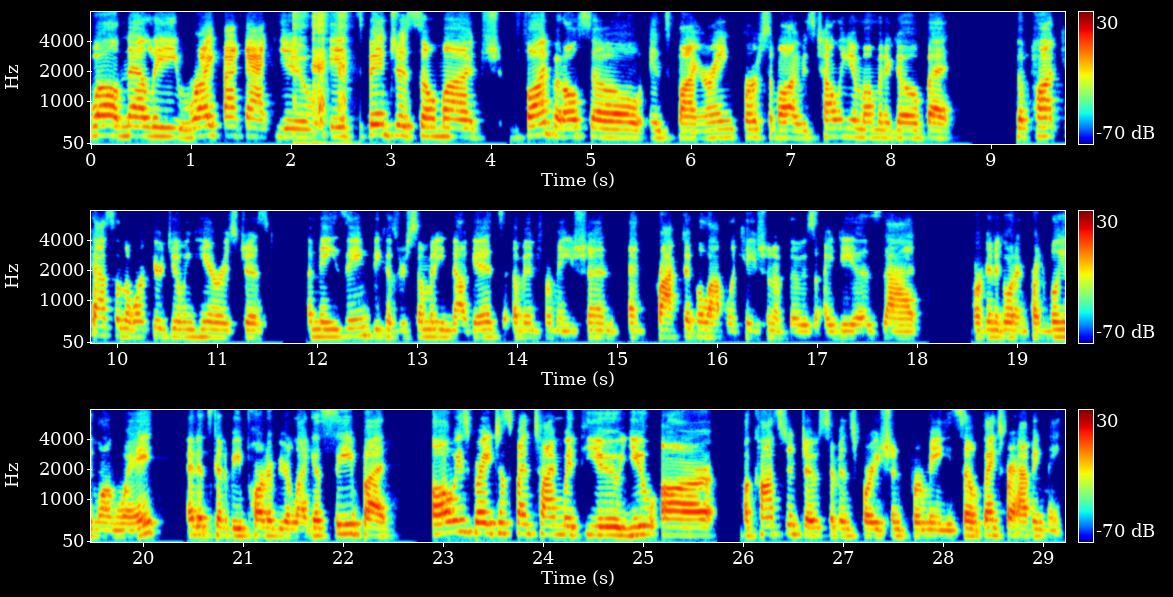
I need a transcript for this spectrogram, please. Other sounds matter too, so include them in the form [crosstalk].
Well, Nely, right back at you. it's been just so much fun, but also inspiring. First of all, I was telling you a moment ago, but the podcast and the work you're doing here is just amazing because there's so many nuggets of information and practical application of those ideas that are going to go an incredibly long way. And it's going to be part of your legacy. But always great to spend time with you. You are a constant dose of inspiration for me. So thanks for having me.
